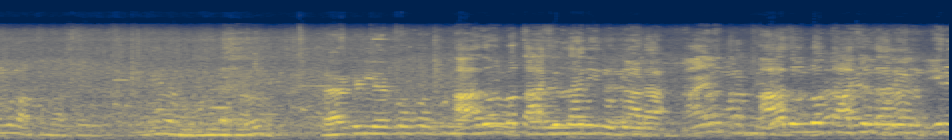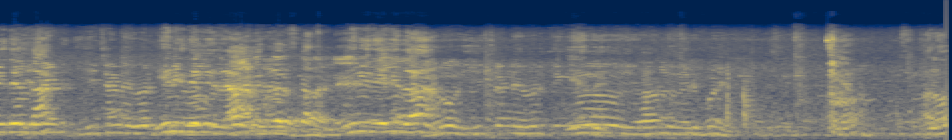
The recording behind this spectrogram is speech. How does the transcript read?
కూడా వస్తున్నారు సార్. ఆదంలో తహసీల్దార్ ఈయన ఉన్నాడా? ఆదంలో తహసీల్దార్ ఈయన తెలుసా? ఈయనకి తెలీదా? తెలుసు కదండి. ఈయనకి తెలీదా? హలో?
